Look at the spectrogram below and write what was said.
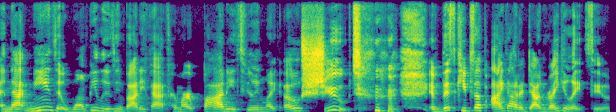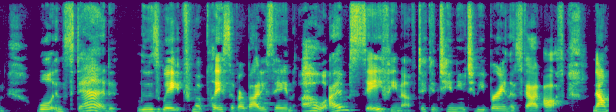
And that means it won't be losing body fat from our bodies feeling like, oh, shoot, if this keeps up, I got to downregulate soon. We'll instead lose weight from a place of our body saying, oh, I'm safe enough to continue to be burning this fat off. Now,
